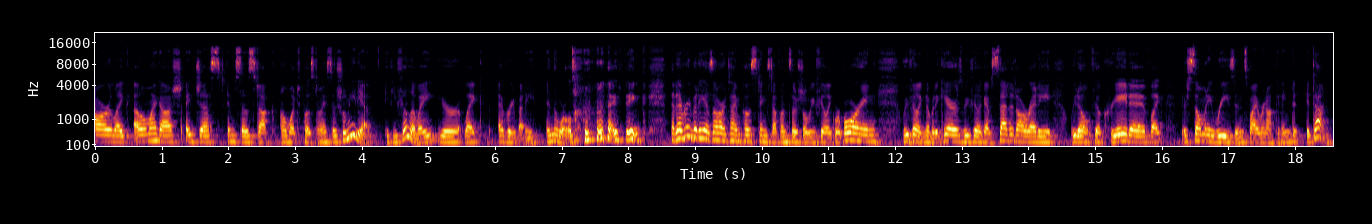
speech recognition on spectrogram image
are like, oh my gosh, I just am so stuck on what to post on my social media. If you feel that way, you're like everybody in the world. I think that everybody has a hard time posting stuff on social. We feel like we're boring. We feel like nobody cares. We feel like I've said it already. We don't feel creative. Like there's so many reasons why we're not getting it done.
